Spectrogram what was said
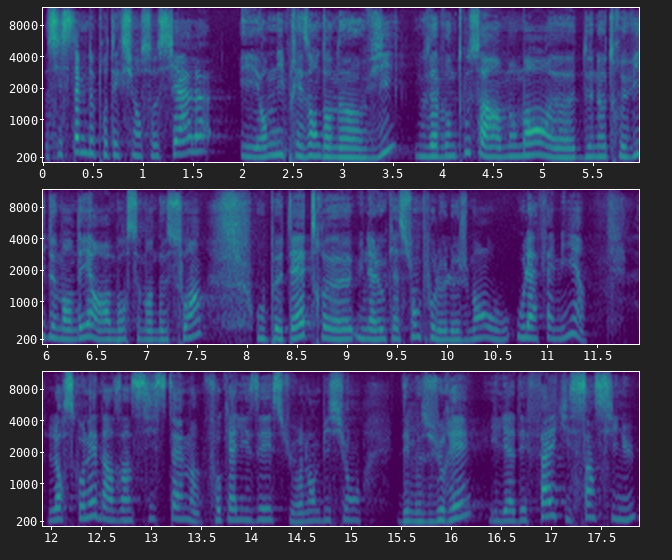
Le système de protection sociale est omniprésent dans nos vies. Nous avons tous à un moment euh, de notre vie demandé un remboursement de soins ou peut-être euh, une allocation pour le logement ou, la famille. Lorsqu'on est dans un système focalisé sur une ambition démesurée, il y a des failles qui s'insinuent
